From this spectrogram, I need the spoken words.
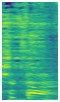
should turn.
